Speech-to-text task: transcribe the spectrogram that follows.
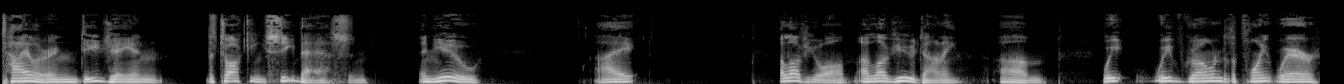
Tyler and DJ and the talking sea bass and, and you. I, I love you all. I love you, Donnie. Um, we, we've grown to the point where,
